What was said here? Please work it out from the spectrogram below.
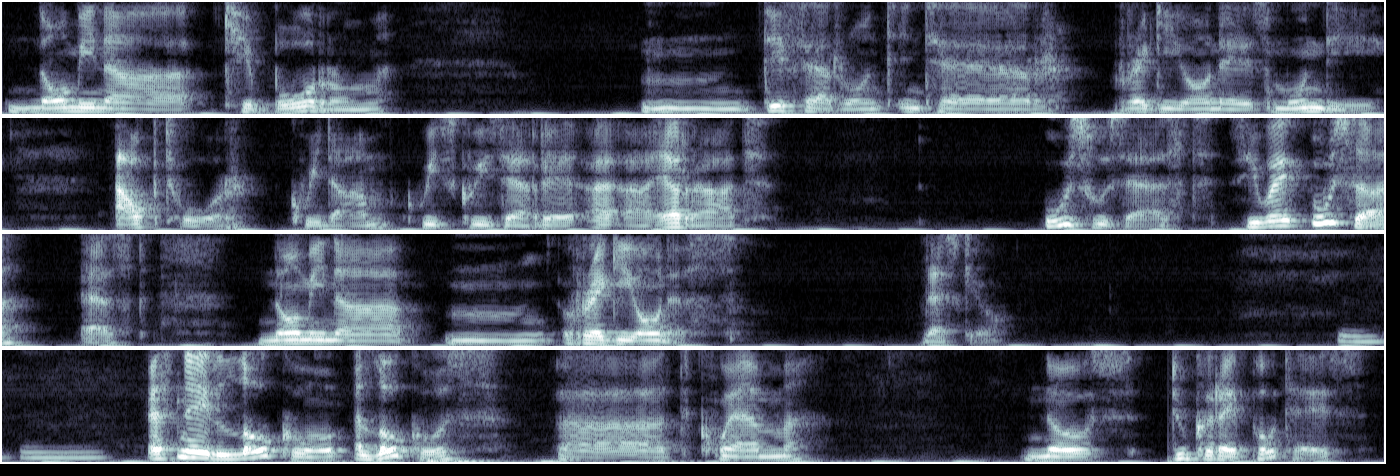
nomina ciborum Mm, differunt inter regiones mundi auctor quidam quis quis er, eh, eh, erat usus est sive usa est nomina mm, regiones nescio mm -hmm. est ne loco locus uh, quem nos ducere potes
